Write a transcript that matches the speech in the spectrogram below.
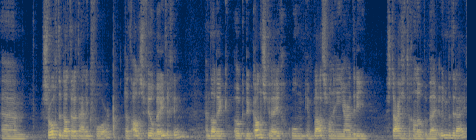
ehm, zorgde dat er uiteindelijk voor dat alles veel beter ging. En dat ik ook de kans kreeg om in plaats van in jaar drie stage te gaan lopen bij een bedrijf,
